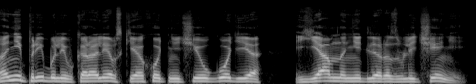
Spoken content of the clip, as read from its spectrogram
Они прибыли в королевские охотничьи угодья явно не для развлечений.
